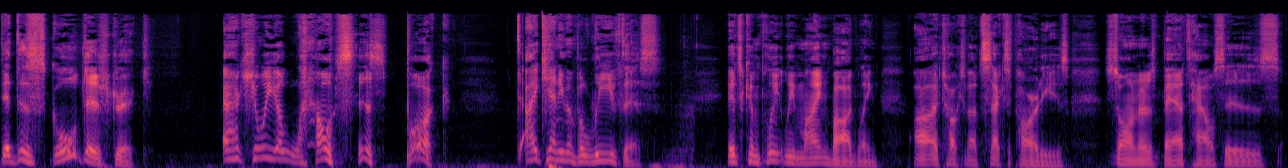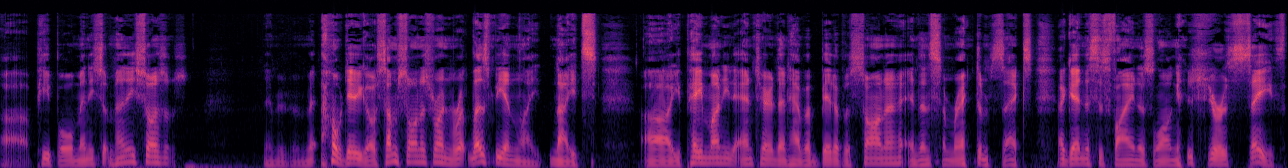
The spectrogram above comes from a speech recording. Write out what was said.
that this school district actually allows this book. I can't even believe this. It's completely mind boggling. Uh, it talks about sex parties, saunas, bathhouses, uh, people, many, many saunas, Oh, there you go. Some saunas run lesbian light nights. Uh, you pay money to enter, then have a bit of a sauna, and then some random sex. Again, this is fine as long as you're safe.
